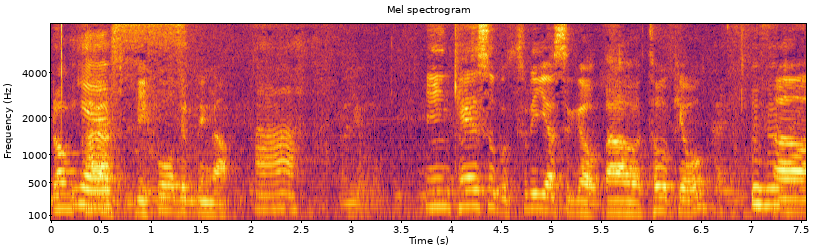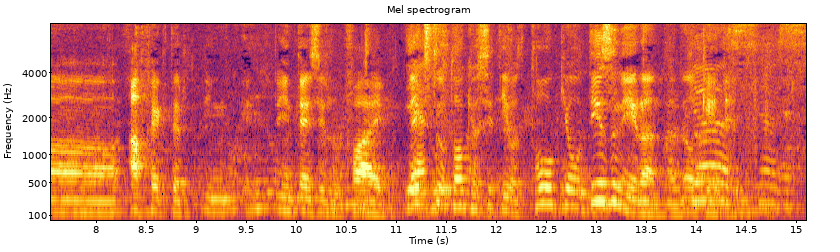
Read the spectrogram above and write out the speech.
long Yes. piles before building up. Ah. In case of three years ago, uh, Tokyo uh, affected in, in intensity of five. Yes. Next to Tokyo City was Tokyo Disneyland located. Yes, yes.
